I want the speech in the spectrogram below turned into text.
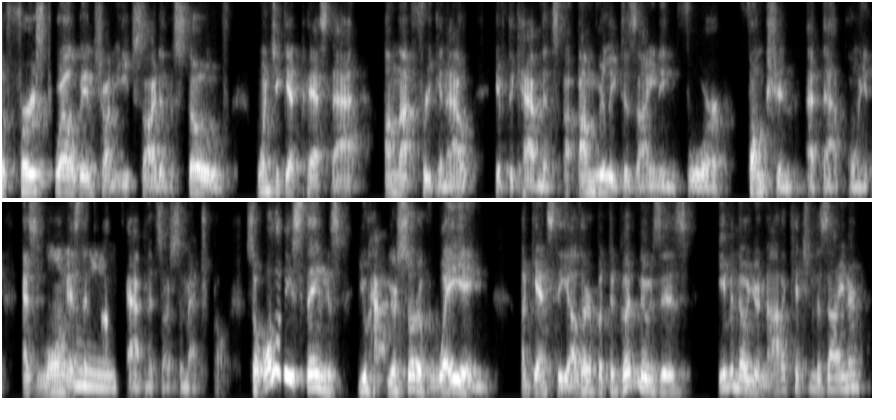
the first 12 inch on each side of the stove. Once you get past that, I'm not freaking out if the cabinets, I'm really designing for function at that point, as long as the mm. top cabinets are symmetrical. So all of these things you have, you're sort of weighing against the other. But the good news is, even though you're not a kitchen designer,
